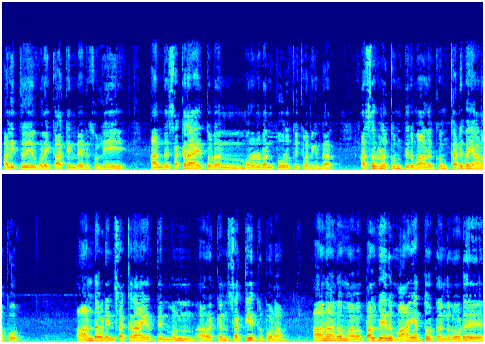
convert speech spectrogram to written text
அழித்து உங்களை காக்கின்றேன்னு சொல்லி அந்த சக்கராயத்துடன் முரணுடன் போருக்கு கிளப்புகின்றார். அசுரனுக்கும் திருமாலுக்கும் கடுமையான போர். ஆண்டவனின் சக்கராயத்தின் முன் அரக்கன் சக்தியற்று போனான். ஆனாலும் அவன் பல்வேறு மாயத் தோற்றங்களோடு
